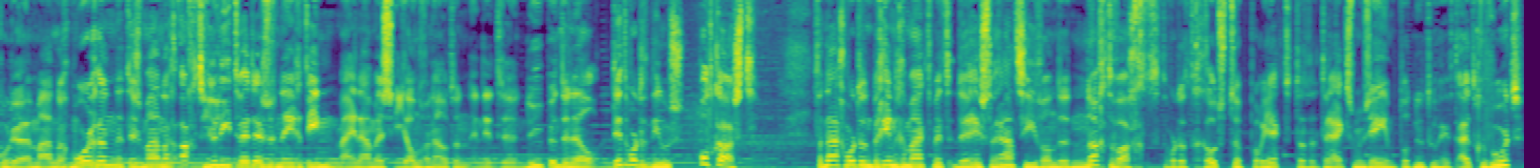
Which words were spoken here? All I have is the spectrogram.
Goede maandagmorgen, het is maandag 8 juli 2019. Mijn naam is Jan van Houten en dit is nu.nl Dit wordt het nieuws podcast. Vandaag wordt een begin gemaakt met de restauratie van de Nachtwacht. Het wordt het grootste project dat het Rijksmuseum tot nu toe heeft uitgevoerd.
